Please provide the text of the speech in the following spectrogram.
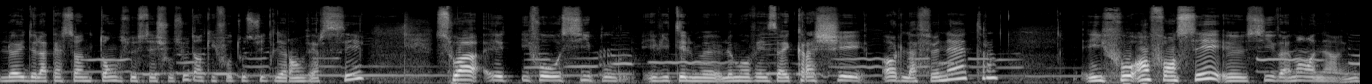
l'œil de la personne tombe sur ces chaussures, donc il faut tout de suite les renverser. Soit il faut aussi, pour éviter le, mauvais œil, cracher hors de la fenêtre. Il faut enfoncer, euh, si vraiment on a une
